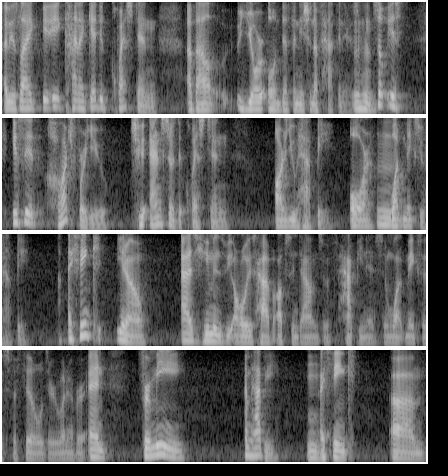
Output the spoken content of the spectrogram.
And it's like it, it kind of get you question about your own definition of happiness. Mm-hmm. So is is it hard for you to answer the question, are you happy? Or Mm. what makes you happy? I think, you know, as humans, we always have ups and downs of happiness and what makes us fulfilled or whatever. And for me, I'm happy. I think um,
